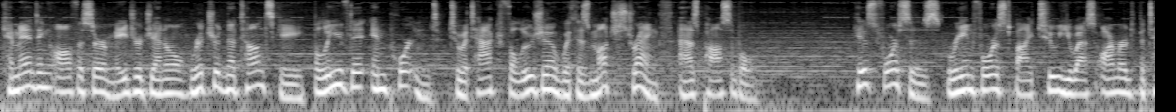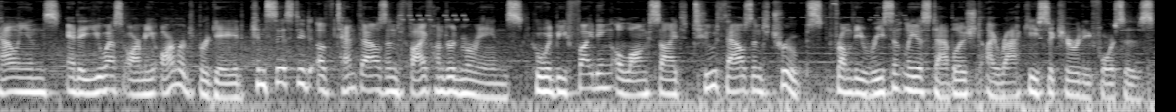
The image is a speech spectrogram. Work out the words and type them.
commanding officer Major General Richard Natonski believed it important to attack Fallujah with as much strength as possible. His forces, reinforced by two U.S. armored battalions and a U.S. Army armored brigade, consisted of 10,500 Marines who would be fighting alongside 2,000 troops from the recently established Iraqi security forces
